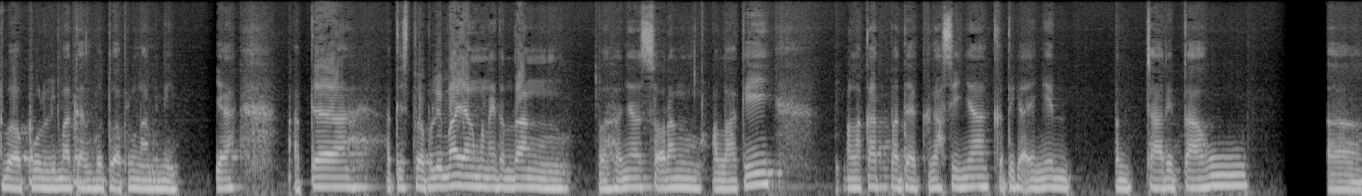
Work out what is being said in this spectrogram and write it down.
25 dan ke 26 ini ya. Ada hadis 25 yang mengenai tentang bahwasanya seorang lelaki melekat pada kekasihnya ketika ingin mencari tahu eh,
